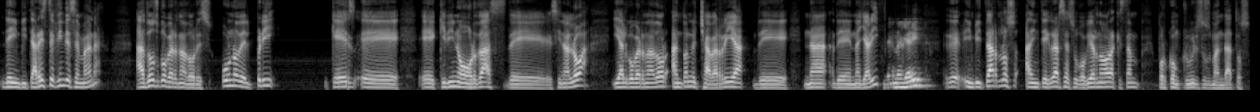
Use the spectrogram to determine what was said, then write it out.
de invitar este fin de semana a dos gobernadores, uno del PRI, que es eh, eh, Quirino Ordaz de Sinaloa, y al gobernador Antonio Chavarría de, de Nayarit. De Nayarit. Eh, invitarlos a integrarse a su gobierno ahora que están por concluir sus mandatos.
